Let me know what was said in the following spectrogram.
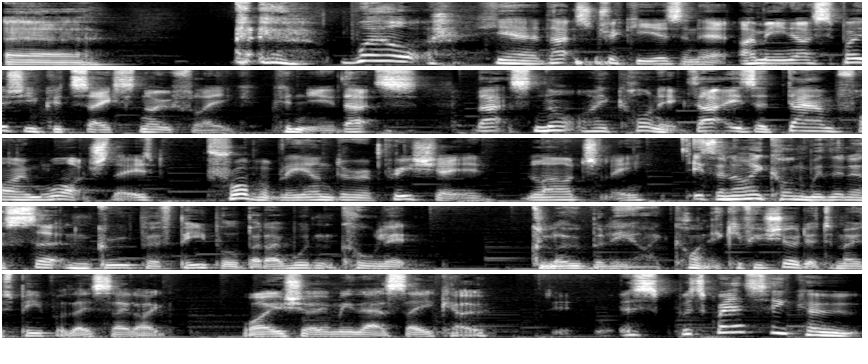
Uh, Well, yeah, that's tricky, isn't it? I mean, I suppose you could say Snowflake, couldn't you? That's that's not iconic. That is a damn fine watch that is probably underappreciated largely. it's an icon within a certain group of people, but I wouldn't call it globally iconic. If you showed it to most people, they'd say like, "Why are you showing me that Seiko?" Was, was Grand Seiko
